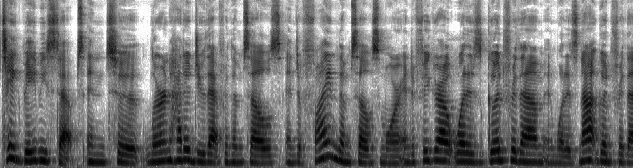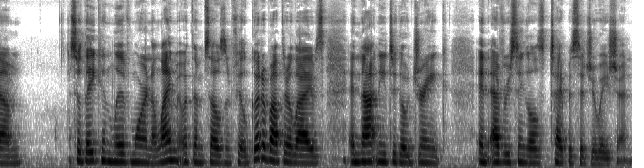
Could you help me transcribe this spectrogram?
take baby steps and to learn how to do that for themselves and to find themselves more and to figure out what is good for them and what is not good for them so they can live more in alignment with themselves and feel good about their lives and not need to go drink in every single type of situation.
